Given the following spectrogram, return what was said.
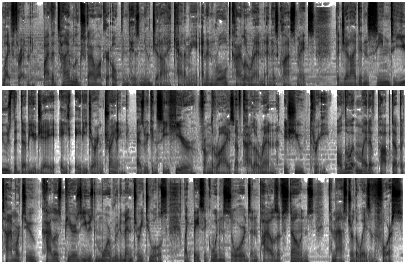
life threatening. By the time Luke Skywalker opened his new Jedi Academy and enrolled Kylo Ren and his classmates, the Jedi didn't seem to use the WJ 880 during training, as we can see here from The Rise of Kylo Ren, issue 3. Although it might have popped up a time or two, Kylo's peers used more rudimentary tools, like basic wooden swords and piles of stones, to master the ways of the Force.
